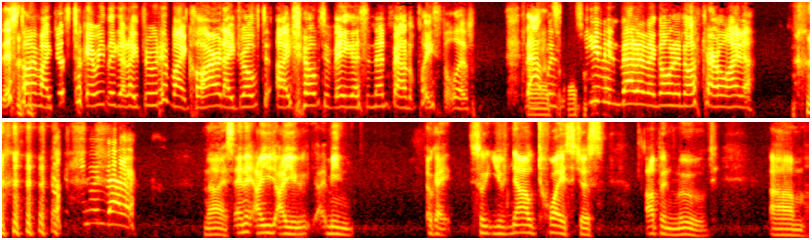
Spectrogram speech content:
This time, I just took everything and I threw it in my car and I drove to I drove to Vegas and then found a place to live. That oh, was awesome. even better than going to North Carolina. even better. Nice. And are you are you I mean okay, so you've now twice just up and moved. Um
